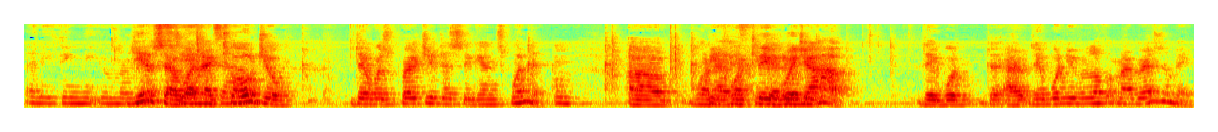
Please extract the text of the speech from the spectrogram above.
Anything that you remember? Yes, I- when I told you, there was prejudice against women. Mm. Uh, when I Because went to they get a wouldn't- job, they wouldn't. They, I- they wouldn't even look at my resume.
